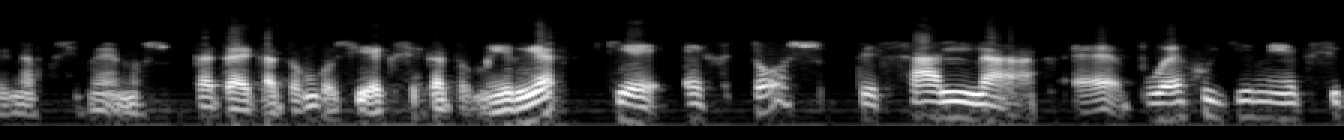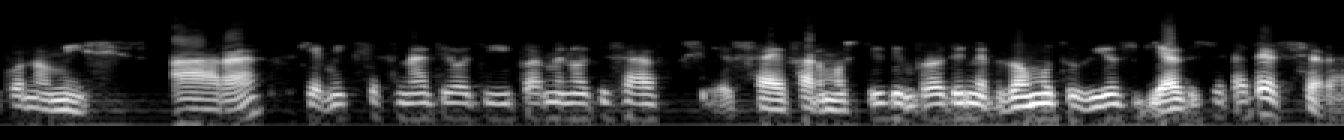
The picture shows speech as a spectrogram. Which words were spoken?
2014 είναι αυξημένος κατά 126 εκατομμύρια και εκτός τις άλλα ε, που έχουν γίνει εξοικονομήσεις. Άρα, και μην ξεχνάτε ότι είπαμε ότι θα, θα εφαρμοστεί την 1η Εβδόμου του 2014.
